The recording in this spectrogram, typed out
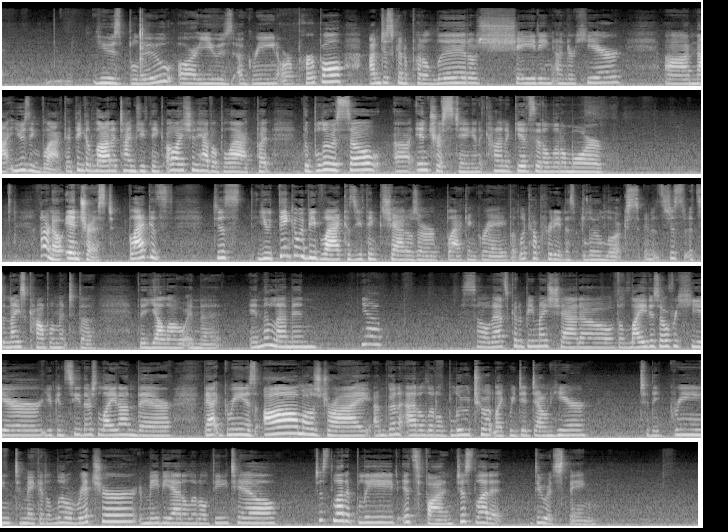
use blue or use a green or a purple. I'm just gonna put a little shading under here. Uh, I'm not using black. I think a lot of times you think, oh, I should have a black, but the blue is so uh, interesting and it kind of gives it a little more, I don't know, interest. Black is just you think it would be black because you think shadows are black and gray, but look how pretty this blue looks. And it's just, it's a nice complement to the, the yellow and the, in the lemon. Yeah, So that's gonna be my shadow. The light is over here. You can see there's light on there. That green is almost dry. I'm gonna add a little blue to it like we did down here to the green to make it a little richer and maybe add a little detail. Just let it bleed. It's fun. Just let it do its thing.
